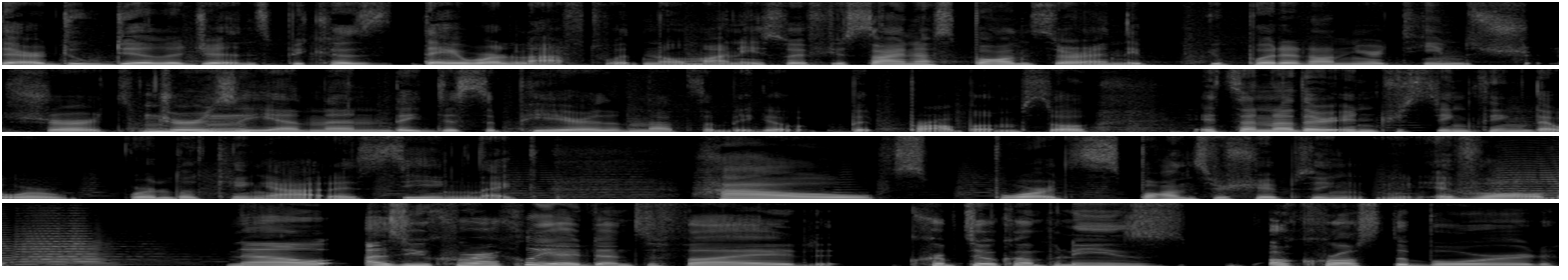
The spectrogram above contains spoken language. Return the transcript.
their due diligence because they were left with no money. So if you sign a sponsor and they, you put it on your team's sh- shirt, Mhm. jersey, and then they disappear, then that's a big, a big problem. So it's another interesting thing that we're we're looking at is seeing like how sports sponsorships evolve. Now, as you correctly identified, crypto companies across the board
